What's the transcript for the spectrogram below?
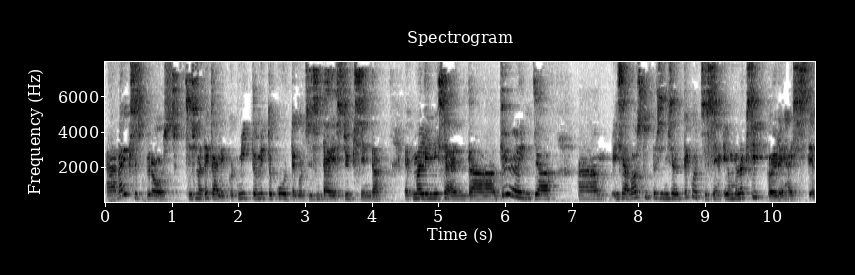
väiksest büroost, siis ma tegelikult mitu-mitu kuud tegutsesin täiesti üksinda, et ma olin iseenda tööandja äh,, ise vastutasin, ise tegutsesin ja mul läks ikka ülihästi.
